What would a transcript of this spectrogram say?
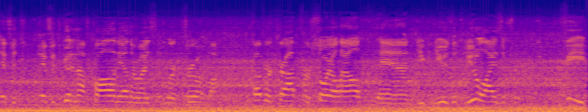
if it's if it's good enough quality, otherwise they work through it. Cover crop for soil health, and you can use it, utilize it for feed.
